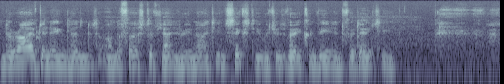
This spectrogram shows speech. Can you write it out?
and arrived in England on the 1st of January 1960, which was very convenient for dating.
